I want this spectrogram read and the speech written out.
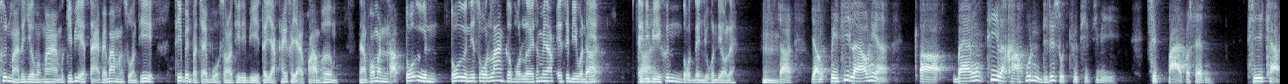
ขึ้นมาได้เยอะมากๆ เมื่อกี้พี่เอกแตะไปบ้างบางส่วนที่ที่เป็นปัจจัยบวกสำหรับ TTB แต่อยากให้ขยายความเพิ่มนะเพราะมันครับตัวอื่นตัวอื่นในโซนล่างเกือบหมดเลยถ้าไม่นับ SCB วันนี้ ใช่ TTB ขึ้นโดดเด่นอยู่คนเดียวเลยอืมใช่อย่างปีที่แล้วเนี่ยเอ่อแบงค์ที่ราคาหุ้นดีที่สุดคือ TTB 18เปอร์เซ็นต์ TCAP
